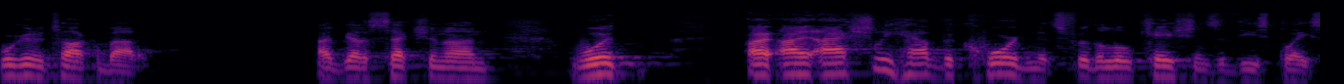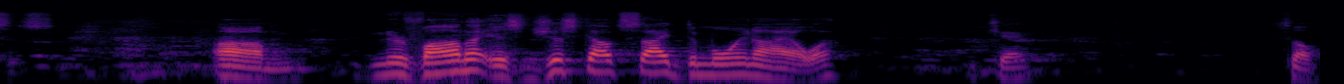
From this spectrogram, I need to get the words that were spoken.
We're going to talk about it. I've got a section on what I, I actually have the coordinates for the locations of these places. Um, Nirvana is just outside Des Moines, Iowa. Okay. So.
